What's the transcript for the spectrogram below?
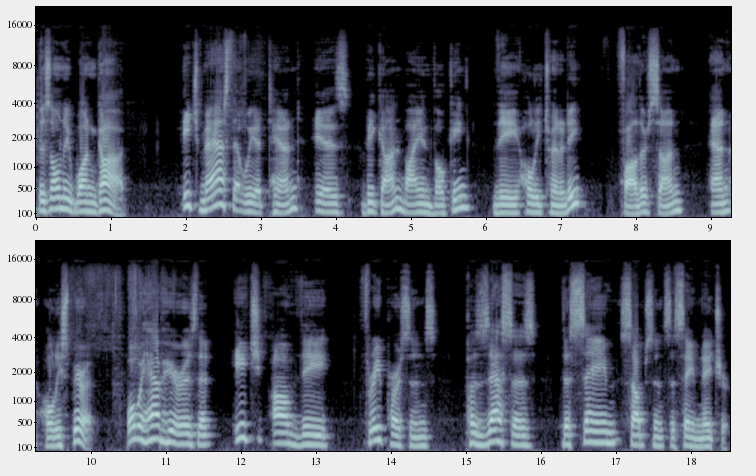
there's only one God. Each Mass that we attend is begun by invoking the Holy Trinity, Father, Son, and Holy Spirit. What we have here is that each of the three persons possesses the same substance, the same nature.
